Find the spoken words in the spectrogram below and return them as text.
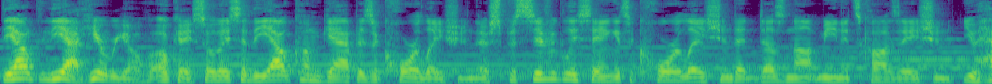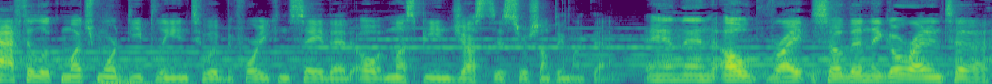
the out yeah, here we go. Okay, so they said the outcome gap is a correlation. They're specifically saying it's a correlation that does not mean it's causation. You have to look much more deeply into it before you can say that oh, it must be injustice or something like that. And then oh, right. So then they go right into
